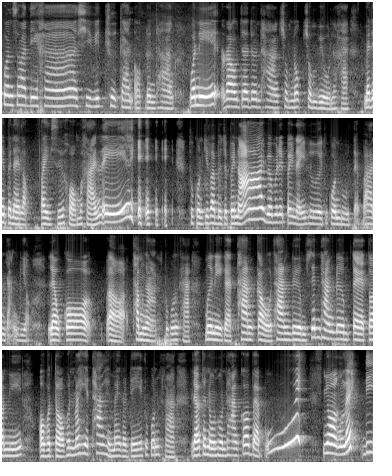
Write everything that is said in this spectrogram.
ทุกคนสวัสดีค่ะ ชีวิตคือการออกเดินทาง วันนี้เราจะเดินทางชมนกชมวิวนะคะ ไม่ได้ไปไหนหรอกไปซื้อของมาขายนั่นเอง ทุกคนคิดว่าเบลจะไปไหนเบลไม่ได้ไปไหนเลย ทุกคนอยู่แต่บ้านอย่างเดียว แล้วก็ทำงานทุกคนค่ะเมื่อนี้กับทางเก่าทางเดิม เส้นทางเดิมแต่ตอนนี้อบตเพิ่นมาเฮ็ดทางให้ใหม่แล้วเด้ทุกคนค่ะ แล้วถนนหนทางก็แบบอุ้ย ยองเลยดี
